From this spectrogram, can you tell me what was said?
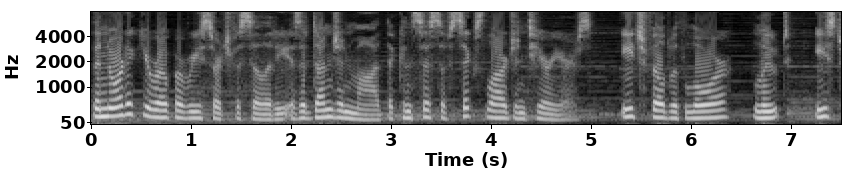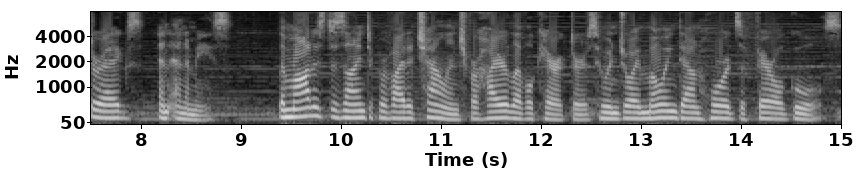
The Nordic Europa Research Facility is a dungeon mod that consists of six large interiors, each filled with lore, loot, Easter eggs, and enemies. The mod is designed to provide a challenge for higher level characters who enjoy mowing down hordes of feral ghouls.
